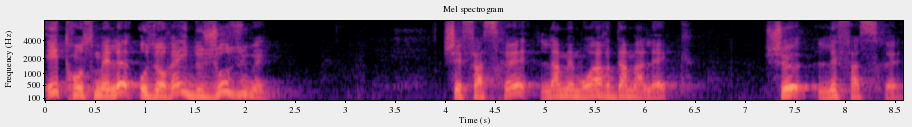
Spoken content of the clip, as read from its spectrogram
et transmets-le aux oreilles de Josué. J'effacerai la mémoire d'Amalek, je l'effacerai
